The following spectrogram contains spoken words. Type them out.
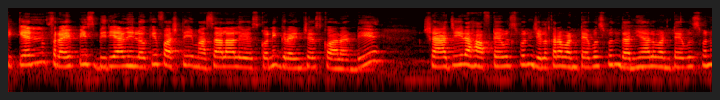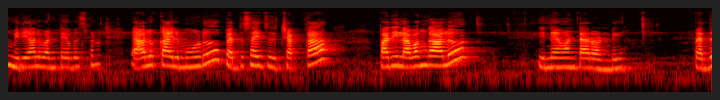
చికెన్ ఫ్రై పీస్ బిర్యానీలోకి ఫస్ట్ ఈ మసాలాలు వేసుకొని గ్రైండ్ చేసుకోవాలండి. షాజీరా హాఫ్ టేబుల్ స్పూన్ జీలకర్ర వన్ టేబుల్ స్పూన్ ధనియాలు వన్ టేబుల్ స్పూన్ మిరియాలు వన్ టేబుల్ స్పూన్ యాలుక్కాయలు మూడు పెద్ద సైజు చెక్క పది లవంగాలు దీన్ని అండి? పెద్ద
